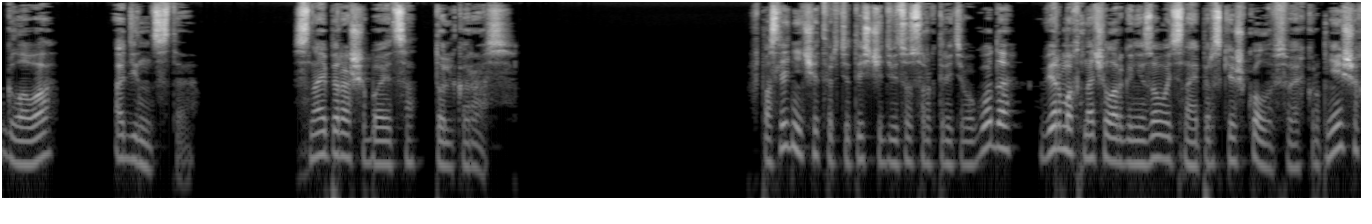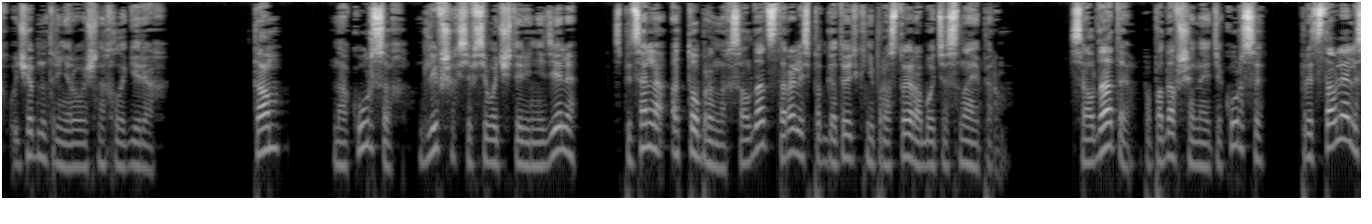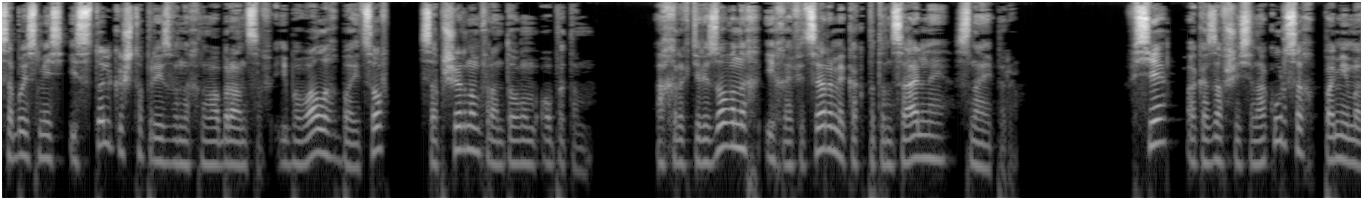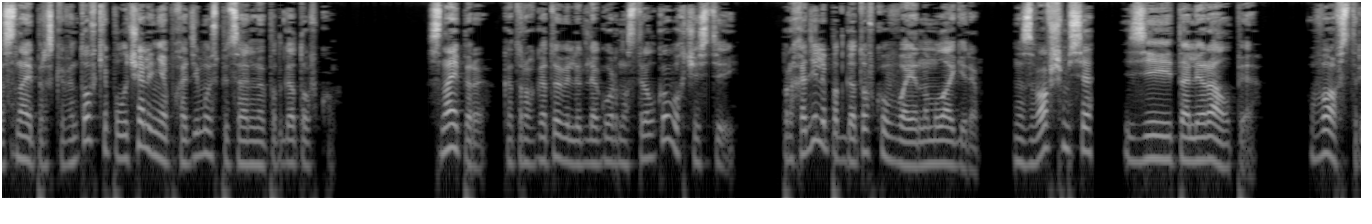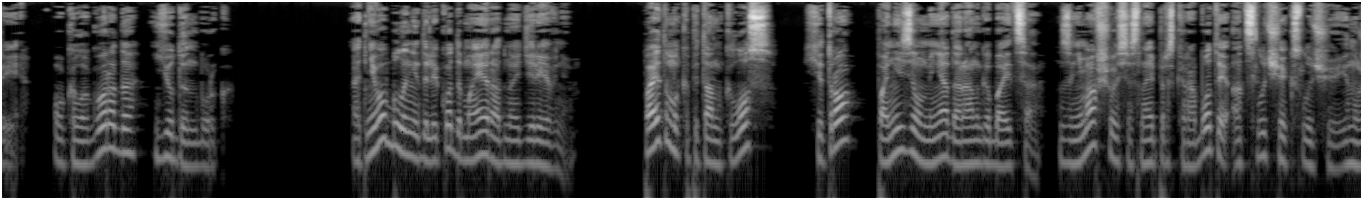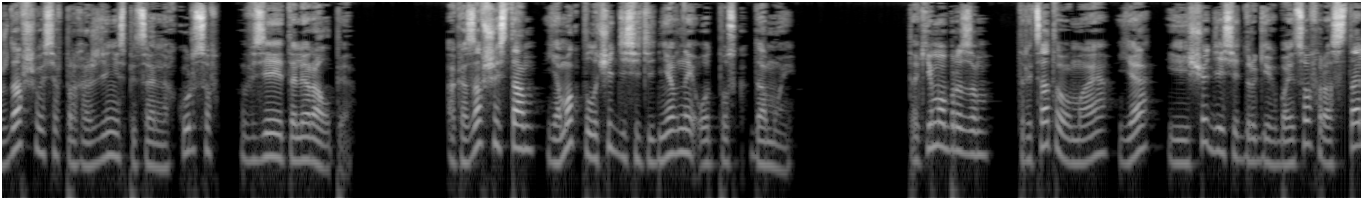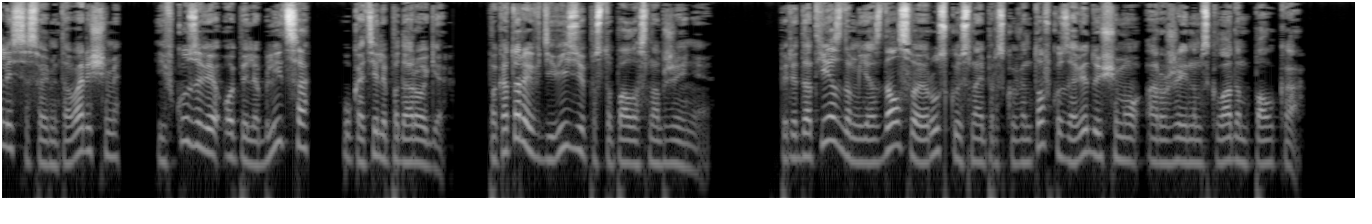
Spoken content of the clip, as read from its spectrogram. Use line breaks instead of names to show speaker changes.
Глава 11. Снайпер ошибается только раз. В последней четверти 1943 года Вермахт начал организовывать снайперские школы в своих крупнейших учебно-тренировочных лагерях. Там, на курсах, длившихся всего 4 недели, специально отобранных солдат старались подготовить к непростой работе снайпером. Солдаты, попадавшие на эти курсы, представляли собой смесь из только что призванных новобранцев и бывалых бойцов с обширным фронтовым опытом, охарактеризованных их офицерами как потенциальные снайперы. Все, оказавшиеся на курсах, помимо снайперской винтовки, получали необходимую специальную подготовку. Снайперы, которых готовили для горнострелковых частей, проходили подготовку в военном лагере, называвшемся Зейталералпе в Австрии около города Юденбург. От него было недалеко до моей родной деревни. Поэтому капитан Клосс хитро понизил меня до ранга бойца, занимавшегося снайперской работой от случая к случаю и нуждавшегося в прохождении специальных курсов в Зейталералпе. Оказавшись там, я мог получить десятидневный отпуск домой. Таким образом, 30 мая я и еще 10 других бойцов расстались со своими товарищами и в кузове Opel Blitz укатили по дороге, по которой в дивизию поступало снабжение. Перед отъездом я сдал свою русскую снайперскую винтовку заведующему оружейным складом полка,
